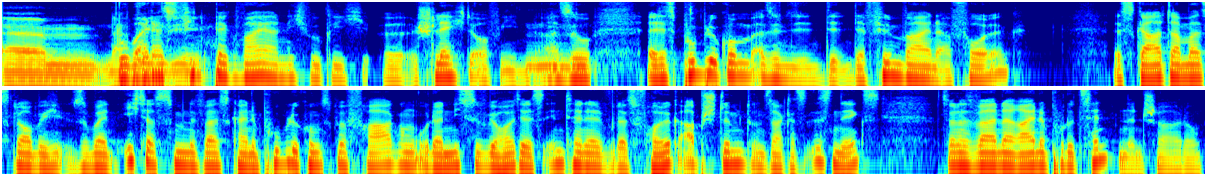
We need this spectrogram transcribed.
Ähm, Wobei das Feedback war ja nicht wirklich äh, schlecht auf ihn. Mhm. Also äh, das Publikum, also der Film war ein Erfolg. Es gab damals, glaube ich, soweit ich das zumindest weiß, keine Publikumsbefragung oder nicht so wie heute das Internet, wo das Volk abstimmt und sagt, das ist nichts, sondern es war eine reine Produzentenentscheidung.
